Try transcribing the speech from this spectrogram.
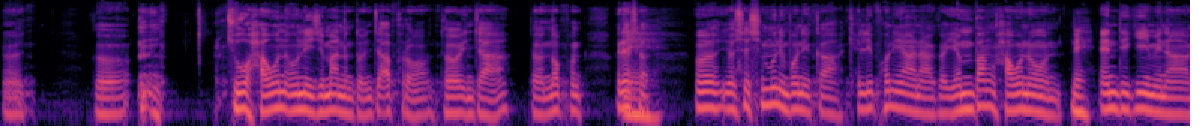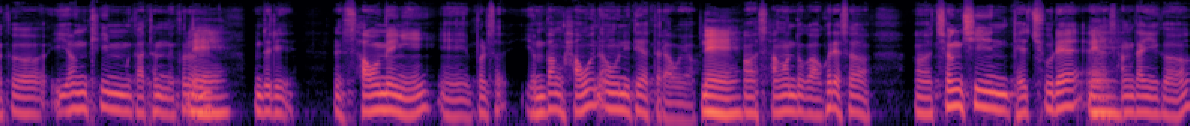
어, 그 주 하원 의원이지만은 또 이제 앞으로 더 이제 더 높은 그래서 네. 어, 요새 신문이 보니까 캘리포니아나 그 연방 하원 의원 네. 앤디 김이나 그 영킴 같은 그런 네. 분들이 4, 5명이 예, 벌써 연방 하원 의원이 되었더라고요. 네. 어, 상원도 가고 그래서 어, 정치인 배출에 에, 네. 상당히 그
